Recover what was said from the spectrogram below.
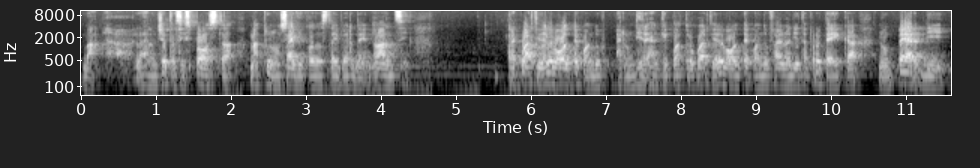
ma la lancetta si sposta, ma tu non sai che cosa stai perdendo, anzi tre quarti delle volte, quando, per non dire anche quattro quarti delle volte, quando fai una dieta proteica non perdi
